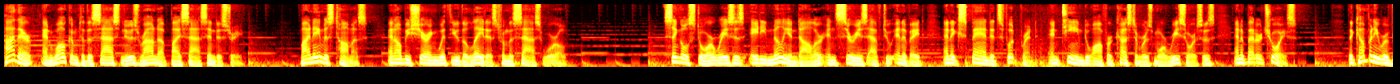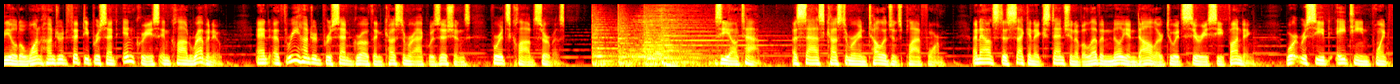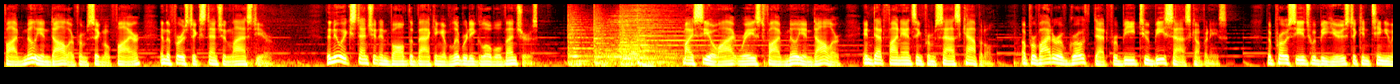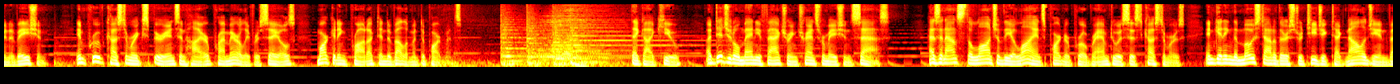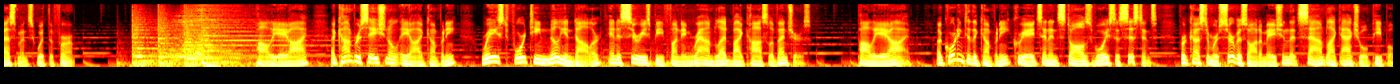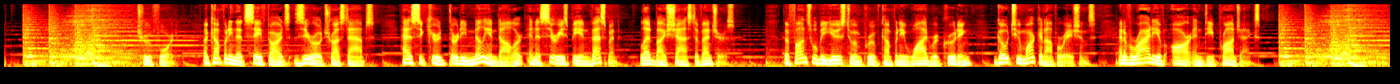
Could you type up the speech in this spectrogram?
Hi there, and welcome to the SaaS News Roundup by SaaS Industry. My name is Thomas, and I'll be sharing with you the latest from the SaaS world. SingleStore raises $80 million in Series F to innovate and expand its footprint and team to offer customers more resources and a better choice. The company revealed a 150% increase in cloud revenue and a 300% growth in customer acquisitions for its cloud service. Zeotap, a SaaS customer intelligence platform, announced a second extension of $11 million to its Series C funding, where it received $18.5 million from SignalFire in the first extension last year. The new extension involved the backing of Liberty Global Ventures. MyCOI raised $5 million in debt financing from SaaS Capital, a provider of growth debt for B2B SaaS companies. The proceeds would be used to continue innovation, improve customer experience, and hire primarily for sales, marketing, product, and development departments. ThinkIQ, a digital manufacturing transformation SaaS, has announced the launch of the Alliance Partner Program to assist customers in getting the most out of their strategic technology investments with the firm. PolyAI, a conversational AI company, raised $14 million in a Series B funding round led by Khosla Ventures. PolyAI, according to the company, creates and installs voice assistants for customer service automation that sound like actual people. TrueFort, a company that safeguards zero trust apps, has secured $30 million in a Series B investment led by Shasta Ventures. The funds will be used to improve company-wide recruiting, go-to-market operations, and a variety of R&D projects.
